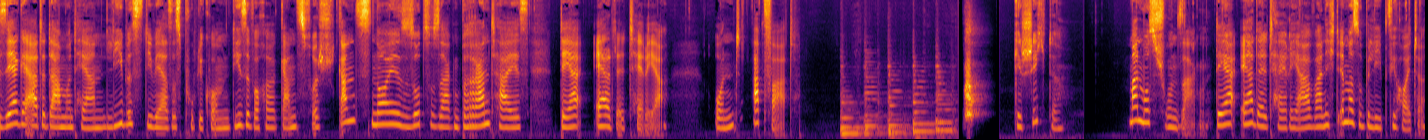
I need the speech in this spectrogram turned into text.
Sehr geehrte Damen und Herren, liebes diverses Publikum, diese Woche ganz frisch, ganz neu, sozusagen brandheiß, der Erdel Terrier und Abfahrt. Geschichte man muss schon sagen, der Erdel Terrier war nicht immer so beliebt wie heute.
